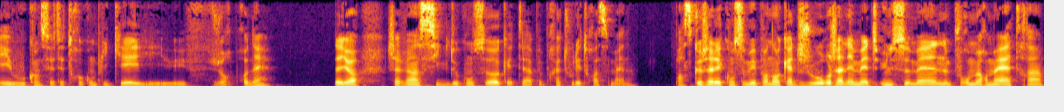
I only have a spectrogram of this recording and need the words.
et où, quand c'était trop compliqué, je reprenais. D'ailleurs, j'avais un cycle de conso qui était à peu près tous les trois semaines parce que j'allais consommer pendant 4 jours, j'allais mettre une semaine pour me remettre.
